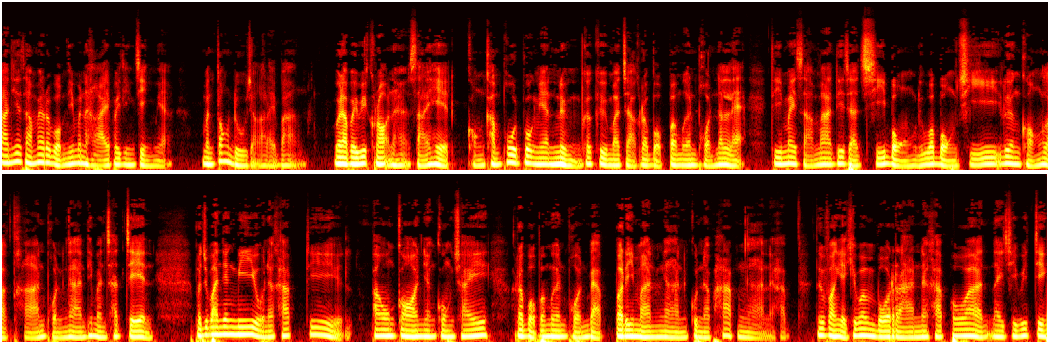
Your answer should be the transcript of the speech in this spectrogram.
การที่จะทำให้ระบบนี้มันหายไปจริง ๆ เนี่ยมันต้องดูจากอะไรบ้าง เวลาไปวิเคราะห์นะฮะสาเหตุของคำพูดพวกนี้หนึ่งก็คือมาจากระบบประเมินผลนั่นแหละ ที่ไม่สามารถที่จะชี้บ่ง หรือว่าบ่งชี้เรื่องของหลักฐานผลงานที่มันชัดเจน ปัจจุบันยังมีอยู่นะครับที่บางองค์กรยังคงใช้ระบบประเมินผลแบบปริมาณงานคุณภาพงานนะครับทุกฟังอย่าคิดว่ามันโบราณนะครับ เพราะว่าในชีวิตจริง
